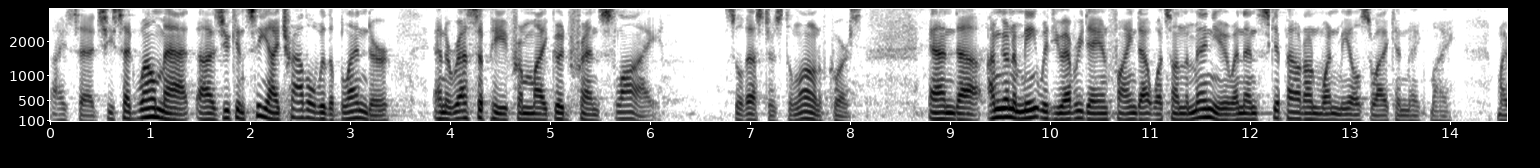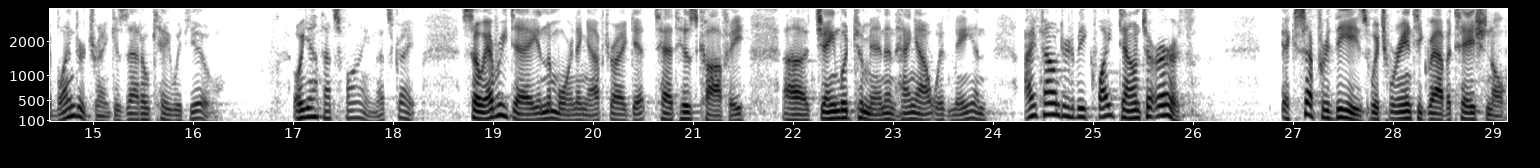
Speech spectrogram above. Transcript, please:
I said. She said, Well, Matt, uh, as you can see, I travel with a blender and a recipe from my good friend Sly, Sylvester Stallone, of course. And uh, I'm going to meet with you every day and find out what's on the menu and then skip out on one meal so I can make my my blender drink. Is that okay with you? Oh, yeah, that's fine. That's great. So every day in the morning after I get Ted his coffee, uh, Jane would come in and hang out with me, and I found her to be quite down to earth, except for these, which were anti gravitational.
